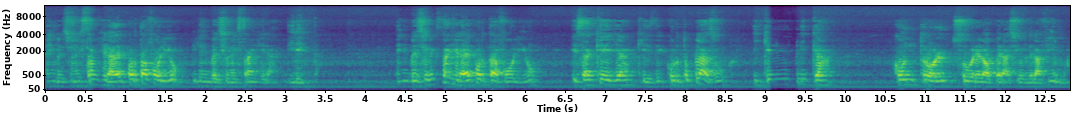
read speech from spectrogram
la inversión extranjera de portafolio y la inversión extranjera directa. La inversión extranjera de portafolio es aquella que es de corto plazo y que no implica control sobre la operación de la firma.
